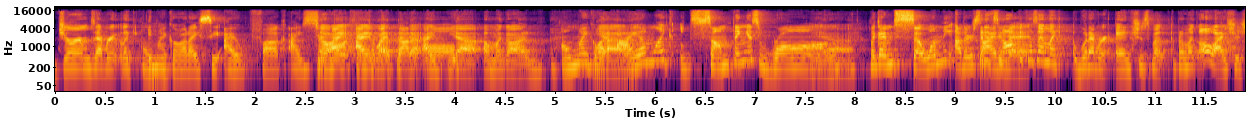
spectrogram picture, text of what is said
germs every like." oh my god I see I fuck I So I, I wipe that at I, all. yeah. Oh my god. Oh my god, Yeah. I am like something is wrong. Yeah. Like I'm so on the other But side it's not it. because I'm like whatever anxious about, but I'm like, oh, I should,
